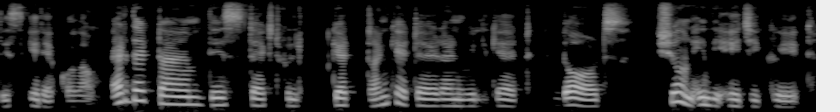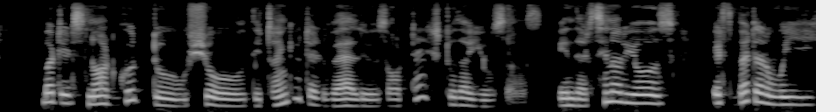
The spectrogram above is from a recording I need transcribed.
this area column. At that time, this text will get truncated and will get dots shown in the AG grid. But it's not good to show the truncated values or text to the users. In that scenarios, it's better we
